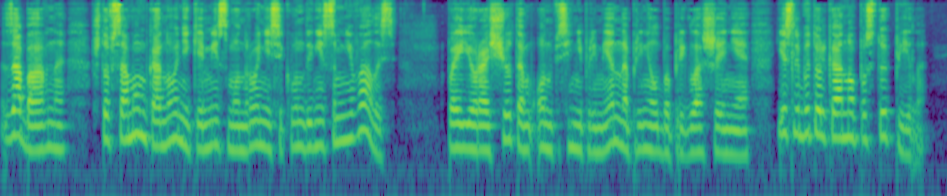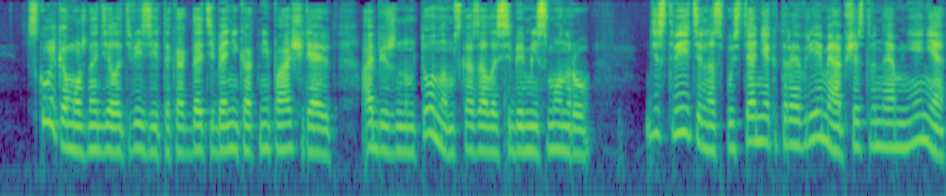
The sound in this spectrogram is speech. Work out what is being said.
Забавно, что в самом канонике мисс Монро ни секунды не сомневалась. По ее расчетам, он все непременно принял бы приглашение, если бы только оно поступило – «Сколько можно делать визиты, когда тебя никак не поощряют?» — обиженным тоном сказала себе мисс Монро. Действительно, спустя некоторое время общественное мнение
